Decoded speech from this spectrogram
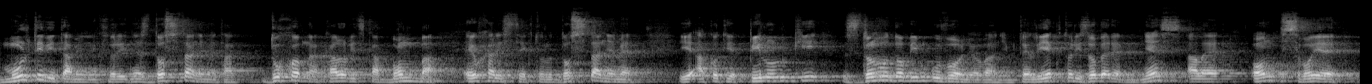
multivitamín, ktorý dnes dostaneme, tá duchovná kalorická bomba Eucharistie, ktorú dostaneme, je ako tie pilulky s dlhodobým uvoľňovaním. To je liek, ktorý zoberiem dnes, ale on svoje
